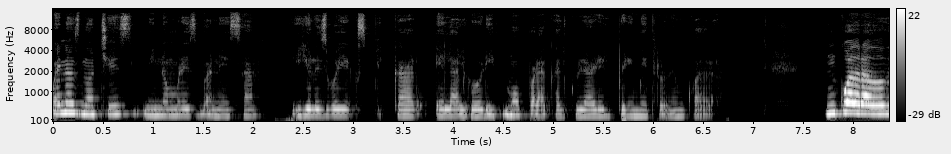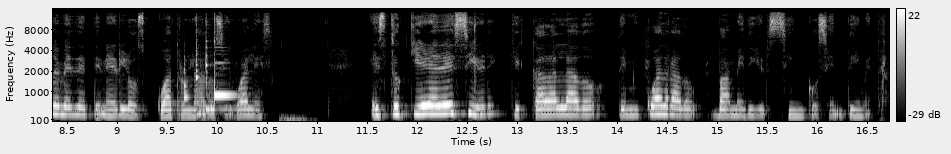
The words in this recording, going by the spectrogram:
Buenas noches, mi nombre es Vanessa y yo les voy a explicar el algoritmo para calcular el perímetro de un cuadrado. Un cuadrado debe de tener los cuatro lados iguales. Esto quiere decir que cada lado de mi cuadrado va a medir 5 centímetros.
